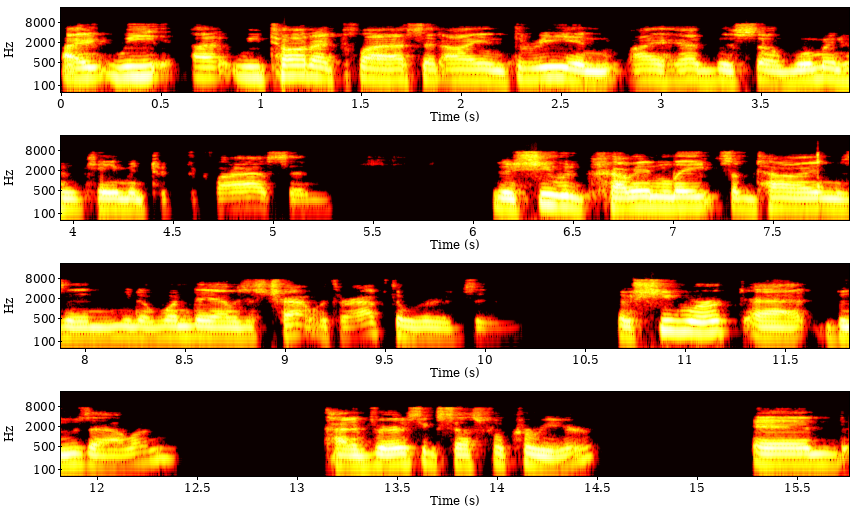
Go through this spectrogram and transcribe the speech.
I we uh, we taught a class at IN three, and I had this uh, woman who came and took the class, and you know she would come in late sometimes, and you know one day I was just chatting with her afterwards, and know, she worked at Booz Allen, had a very successful career, and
